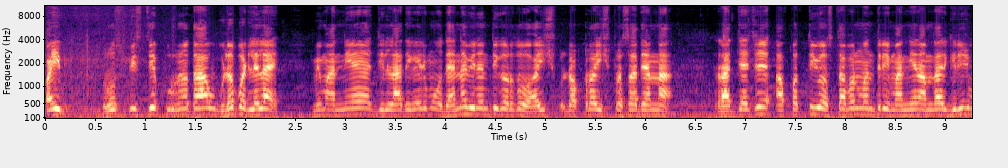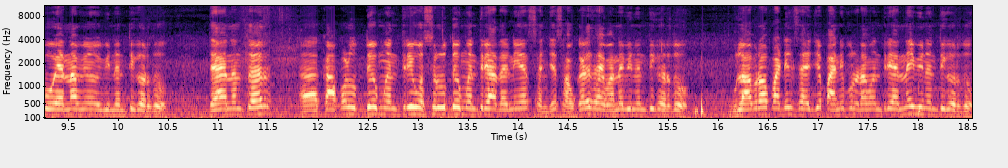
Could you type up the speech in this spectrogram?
पाईप रोज पीस ते पूर्णतः उघडं पडलेलं आहे. मी मान्य जिल्हाधिकारी मोद्यांना विनंती करतो आयुष डॉक्टर आयुष प्रसाद यांना राज्याचे आपत्ती व्यवस्थापन मंत्री माननीय आमदार गिरीश भाऊ यांना विनंती करतो. त्यानंतर कापड उद्योग मंत्री वस्त्र उद्योग मंत्री आदरणीय संजय सावकारे साहेबांना विनंती करतो. गुलाबराव पाटील साहेब जे पाणी पुरवठा मंत्री यांनाही विनंती करतो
